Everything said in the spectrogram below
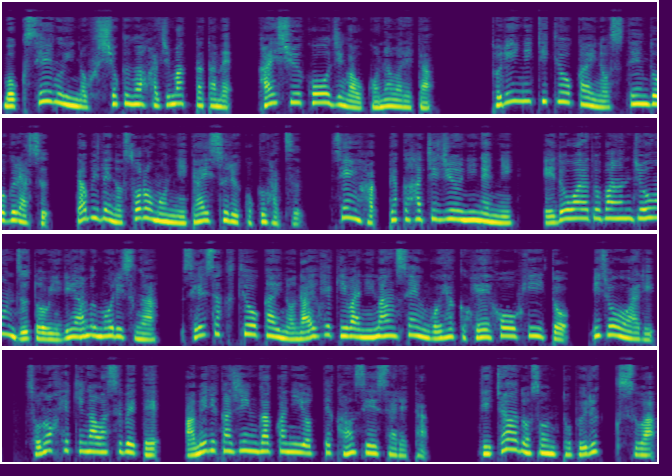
木製杭の腐食が始まったため、改修工事が行われた。トリニティ教会のステンドグラス、ダビデのソロモンに対する告発、1882年にエドワード・バン・ジョーンズとウィリアム・モリスが制作協会の内壁は21,500平方フィート以上あり、その壁画はすべてアメリカ人画家によって完成された。リチャードソンとブルックスは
